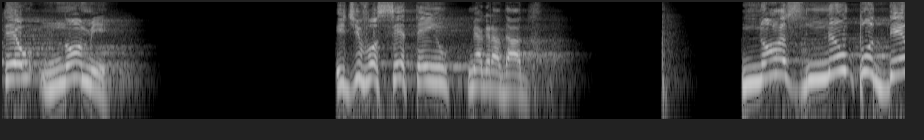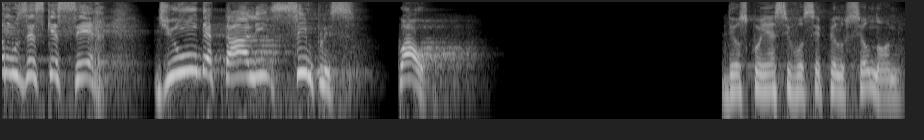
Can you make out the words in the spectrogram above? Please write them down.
teu nome, e de você tenho me agradado. Nós não podemos esquecer de um detalhe simples. Qual? Deus conhece você pelo seu nome.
